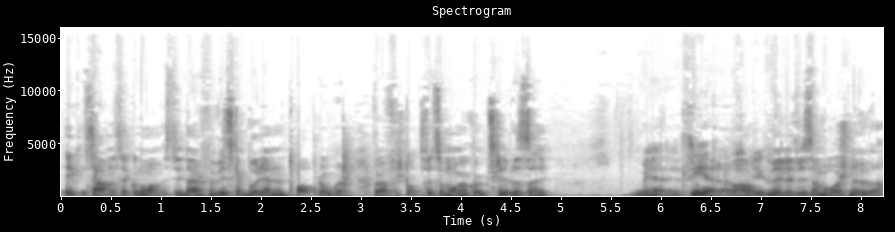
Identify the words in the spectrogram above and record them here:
ek- samhällsekonomiskt. Det är därför vi ska börja nu ta prover, vad jag har förstått. För så många sjukskriver sig med Fler, alltså, ja, möjligtvis en vårsnuva.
